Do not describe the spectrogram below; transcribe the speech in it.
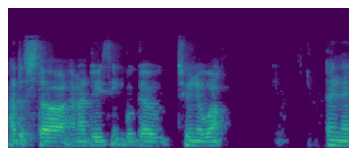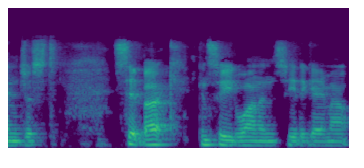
at the start, and I do think we'll go two 0 up, and then just sit back, concede one, and see the game out.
